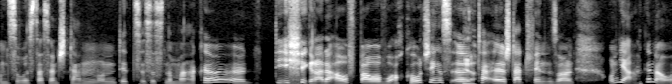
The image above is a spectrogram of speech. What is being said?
Und so ist das entstanden. Und jetzt ist es eine Marke, äh, die ich hier gerade aufbaue, wo auch Coachings äh, ja. äh, stattfinden sollen. Und ja, genau.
